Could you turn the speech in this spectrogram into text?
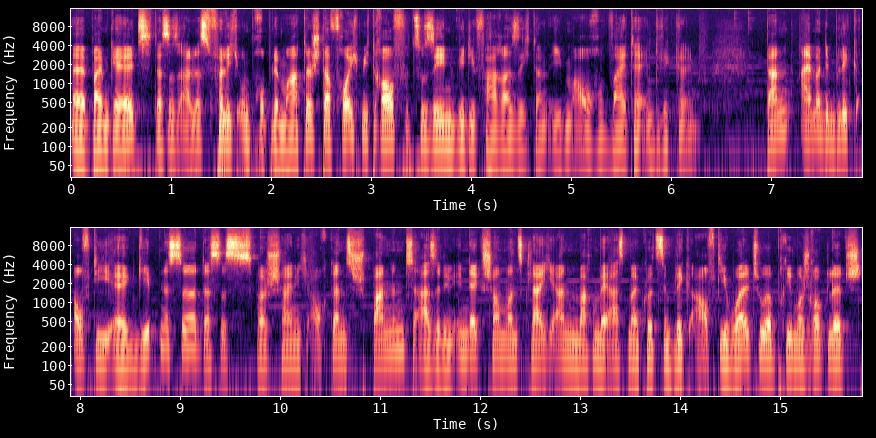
äh, beim Geld. Das ist alles völlig unproblematisch. Da freue ich mich drauf zu sehen, wie die Fahrer sich dann eben auch weiterentwickeln. Dann einmal den Blick auf die Ergebnisse. Das ist wahrscheinlich auch ganz spannend. Also den Index schauen wir uns gleich an. Machen wir erstmal kurz den Blick auf die World Tour. Primoz Roglic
